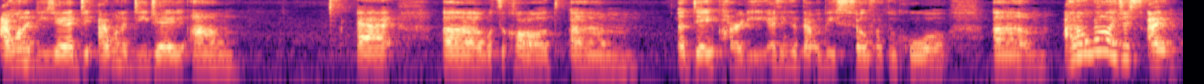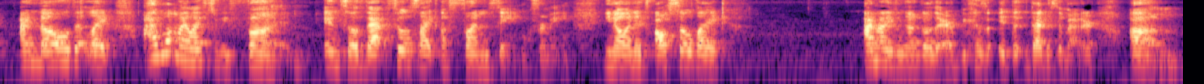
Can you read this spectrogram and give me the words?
I want to dj i want to dj um at uh what's it called? Um a day party. I think that that would be so fucking cool. Um i don't know i just i i know that like i want my life to be fun and so that feels like a fun thing for me, you know, and it's also like, I'm not even gonna go there because it that doesn't matter. Um,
